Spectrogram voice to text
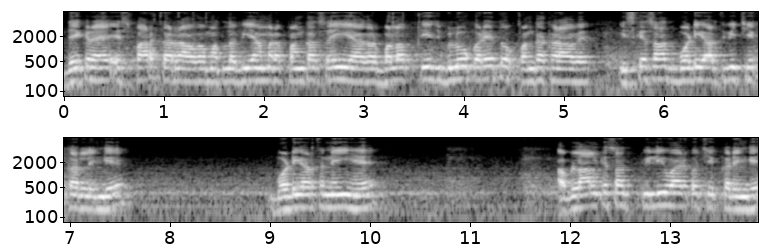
देख रहे हैं स्पार्क कर रहा होगा मतलब ये हमारा पंखा सही है। अगर बल्ब तेज ग्लो करे तो पंखा खराब है। इसके साथ बॉडी अर्थ भी चेक कर लेंगे। बॉडी अर्थ नहीं है। अब लाल के साथ पीली वायर को चेक करेंगे।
